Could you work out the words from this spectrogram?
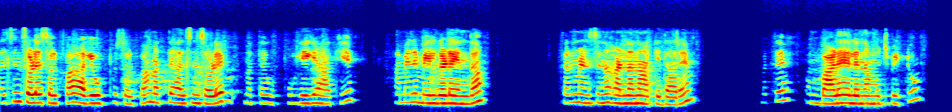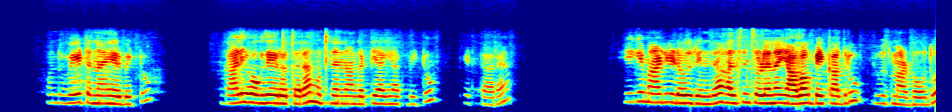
ಹಲಸಿನ ಸೊಳೆ ಸ್ವಲ್ಪ, ಹಾಗೆ ಉಪ್ಪು ಸ್ವಲ್ಪ, ಮತ್ತು ಹಲ್ಸಿನ ಸೊಳೆ ಮತ್ತು ಉಪ್ಪು ಹೀಗೆ ಹಾಕಿ, ಆಮೇಲೆ ಮೇಲುಗಡೆಯಿಂದ ಸಣ್ಣ ಮೆಣಸಿನ ಹಣ್ಣನ್ನು ಹಾಕಿದ್ದಾರೆ. ಮತ್ತು ಒಂದು ಬಾಳೆ ಎಲೆನ ಮುಚ್ಚಿಬಿಟ್ಟು, ಒಂದು ವೇಟನ್ನು ಹೇರಿಬಿಟ್ಟು, ಗಾಳಿ ಹೋಗದೇ ಇರೋ ಥರ ಮುತ್ತಲನ್ನು ಗಟ್ಟಿಯಾಗಿ ಹಾಕಿಬಿಟ್ಟು ಇಡ್ತಾರೆ. ಹೀಗೆ ಮಾಡಿ ಇಡೋದ್ರಿಂದ ಹಲಸಿನ ಸೊಳೆನ ಯಾವಾಗ ಬೇಕಾದರೂ ಯೂಸ್ ಮಾಡ್ಬೋದು.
